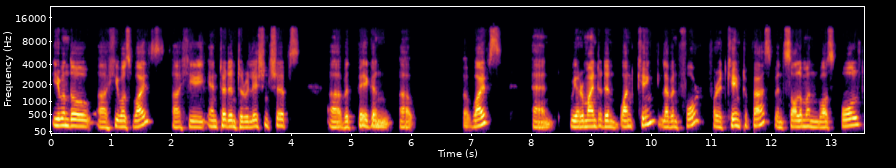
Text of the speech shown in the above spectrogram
even though uh, he was wise, uh, he entered into relationships with pagan wives. And we are reminded in 1 King 11.4, for it came to pass when Solomon was old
